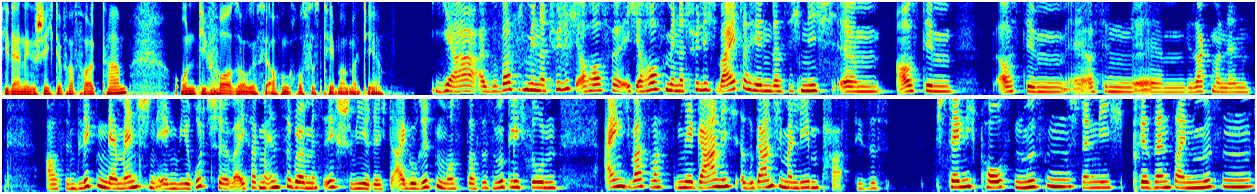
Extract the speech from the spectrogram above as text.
die deine Geschichte verfolgt haben. Und die Vorsorge ist ja auch ein großes Thema bei dir. Ja, also was ich mir natürlich erhoffe, ich erhoffe mir natürlich weiterhin, dass ich nicht ähm, aus dem, aus dem, äh, aus den, ähm, wie sagt man denn, aus den Blicken der Menschen irgendwie rutsche, weil ich sag mal, Instagram ist eh schwierig. Der Algorithmus, das ist wirklich so ein, eigentlich was, was mir gar nicht, also gar nicht in mein Leben passt. Dieses ständig posten müssen, ständig präsent sein müssen,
